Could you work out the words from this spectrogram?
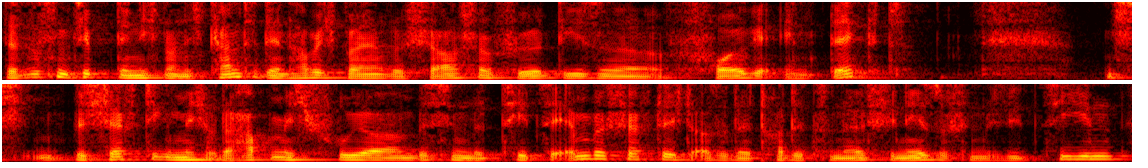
Das ist ein Tipp, den ich noch nicht kannte, den habe ich bei der Recherche für diese Folge entdeckt. Ich beschäftige mich oder habe mich früher ein bisschen mit TCM beschäftigt, also der traditionell chinesischen Medizin.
